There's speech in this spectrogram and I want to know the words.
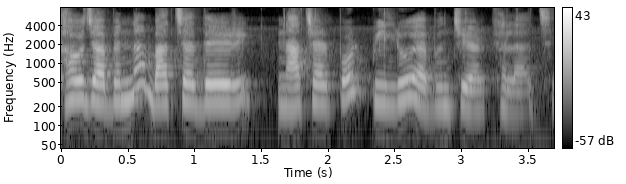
কোথাও যাবেন না বাচ্চাদের নাচার পর পিলো এবং চেয়ার খেলা আছে।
